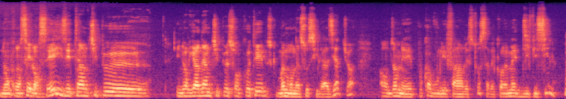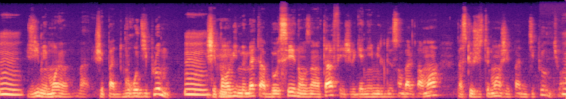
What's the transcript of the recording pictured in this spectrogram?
Donc on s'est lancé. Ils étaient un petit peu. Ils nous regardaient un petit peu sur le côté, parce que moi, mon associé, il est asiate, tu vois en disant mais pourquoi vous voulez faire un resto? Ça va quand même être difficile. Mm. je dis mais moi bah, j'ai pas de gros diplôme mm. j'ai pas mm. envie de me mettre à bosser dans un taf et je vais gagner 1200 balles par mois parce que justement j'ai pas de diplôme tu vois.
